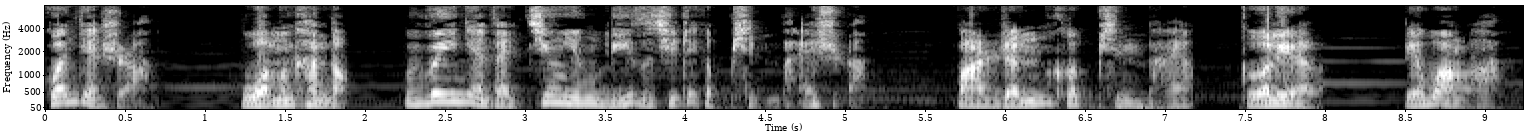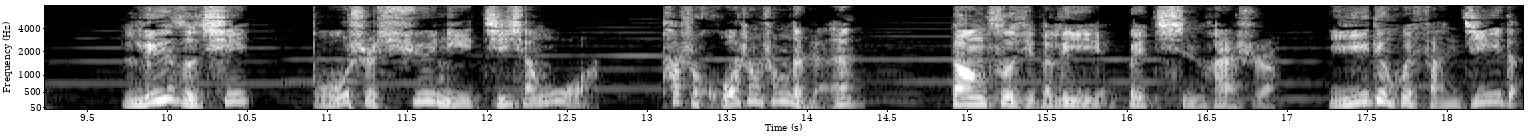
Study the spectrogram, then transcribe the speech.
关键是啊，我们看到微念在经营李子柒这个品牌时啊，把人和品牌啊割裂了，别忘了啊。李子柒不是虚拟吉祥物啊，他是活生生的人。当自己的利益被侵害时，一定会反击的。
